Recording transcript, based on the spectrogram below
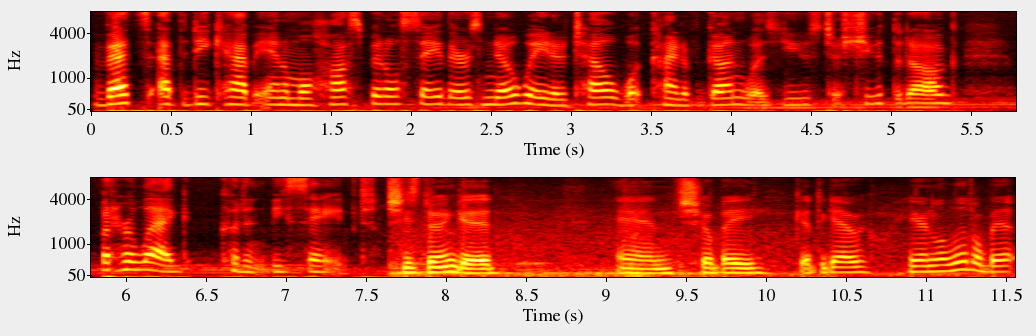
Vets at the DeKalb Animal Hospital say there's no way to tell what kind of gun was used to shoot the dog, but her leg couldn't be saved. She's doing good and she'll be good to go here in a little bit.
